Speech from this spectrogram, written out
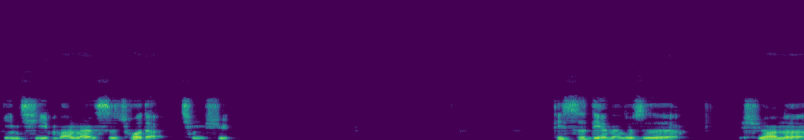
引起茫然失措的情绪。第四点呢，就是需要呢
